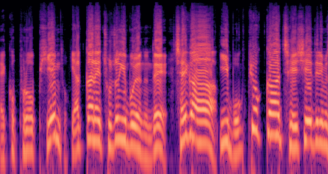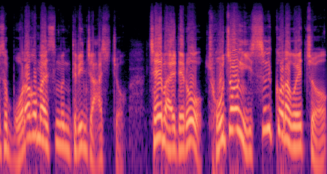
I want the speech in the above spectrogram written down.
에코프로 BM도 약간의 조정이 보였는데 제가 이 목표가 제시해드리면서 뭐라고 말씀을 드린지 아시죠? 제 말대로 조정이 있을 거라고 했죠.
